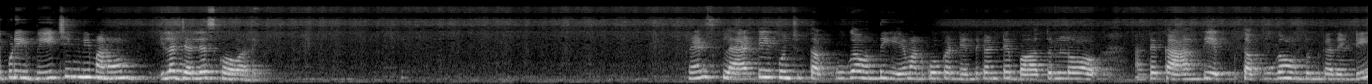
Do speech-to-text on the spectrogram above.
ఇప్పుడు ఈ బీచింగ్ని మనం ఇలా జల్లేసుకోవాలి. ఫ్రెండ్స్ క్లారిటీ కొంచెం తక్కువగా ఉంది. ఏమనుకోకండి ఎందుకంటే బాత్రూంలో అంటే కాంతి ఎక్కువ తక్కువగా ఉంటుంది కదండి.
